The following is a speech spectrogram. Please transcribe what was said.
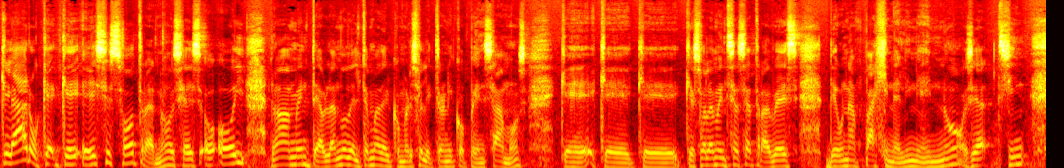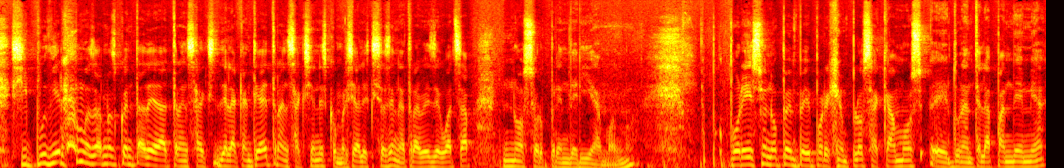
claro, que, esa es otra, ¿no? O sea, hoy, nuevamente, hablando del tema del comercio electrónico, pensamos que, que, solamente se hace a través de una página en línea y no, o sea, si, si pudiéramos darnos cuenta de la, de la cantidad de transacciones comerciales que se hacen a través de WhatsApp, nos sorprenderíamos. Por eso en OpenPay, por ejemplo, sacamos eh, durante la pandemia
